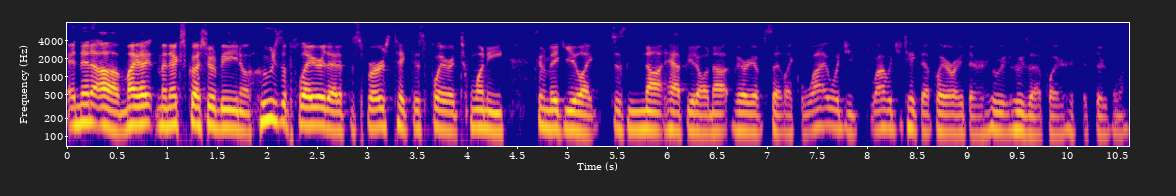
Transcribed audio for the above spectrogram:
And then uh my my next question would be, you know, who's the player that if the Spurs take this player at 20, it's gonna make you like just not happy at all, not very upset. Like why would you why would you take that player right there? Who who's that player if, if there's one?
